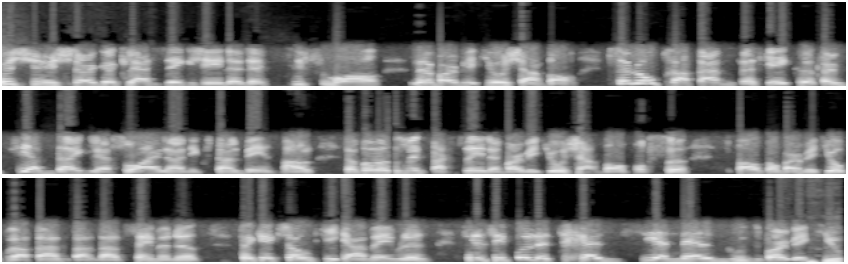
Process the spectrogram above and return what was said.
Moi, je suis, je suis un gars classique. J'ai le, le petit fumoir, le barbecue au charbon. Celui au propane, parce qu'écoute, un petit hot dog le soir là, en écoutant le baseball, t'as pas besoin de partir le barbecue au charbon pour ça. Tu pars ton barbecue au propane pendant cinq minutes. C'est quelque chose qui est quand même là, c'est, pas le traditionnel goût du barbecue,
